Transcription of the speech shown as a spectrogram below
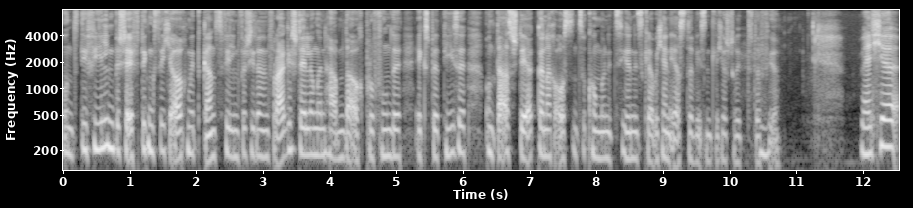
und die vielen beschäftigen sich auch mit ganz vielen verschiedenen Fragestellungen, haben da auch profunde Expertise und das stärker nach außen zu kommunizieren, ist, glaube ich, ein erster wesentlicher Schritt dafür. Mhm. Welche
